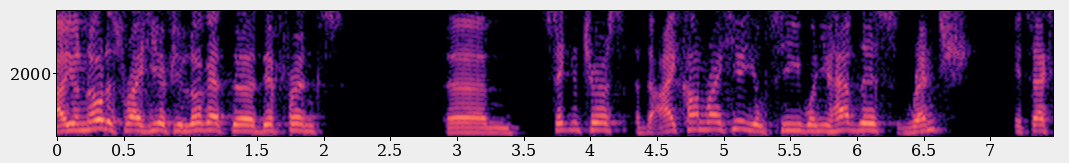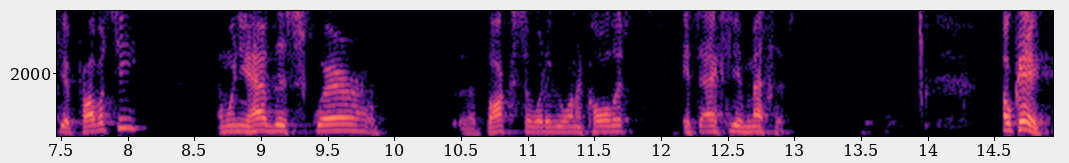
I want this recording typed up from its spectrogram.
Now you'll notice right here, if you look at the different um, signatures at the icon right here, you'll see when you have this wrench, it's actually a property. And when you have this square or box or whatever you want to call it, it's actually a method. Okay,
